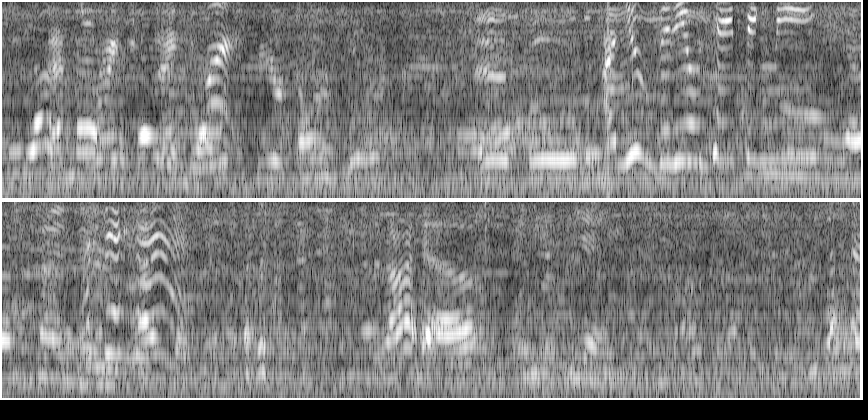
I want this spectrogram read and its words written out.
He loves masturbating. What? Are you videotaping I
